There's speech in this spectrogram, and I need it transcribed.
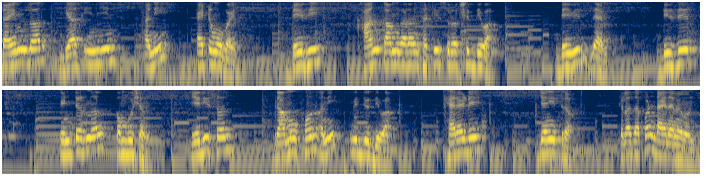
डाईमलर गॅस इंजिन आणि ॲटोमोबाईल डेव्ही खाण कामगारांसाठी सुरक्षित दिवा. Davy's lamp diesel internal combustion Edison gramophone आणि विद्युत दिवा. फॅरेडे जनित्र. त्यालाच आपण डायनॅमे म्हणतो.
